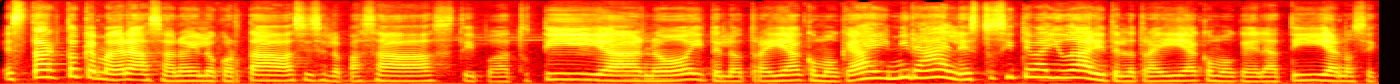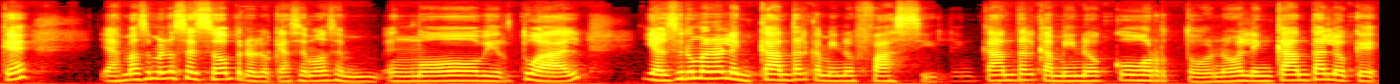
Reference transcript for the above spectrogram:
extracto quemagrasa, ¿no? Y lo cortabas y se lo pasabas tipo a tu tía, ¿no? Y te lo traía como que, ay, mira, esto sí te va a ayudar. Y te lo traía como que la tía, no sé qué. Y es más o menos eso, pero lo que hacemos en, en modo virtual. Y al ser humano le encanta el camino fácil, le encanta el camino corto, ¿no? Le encanta lo que,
